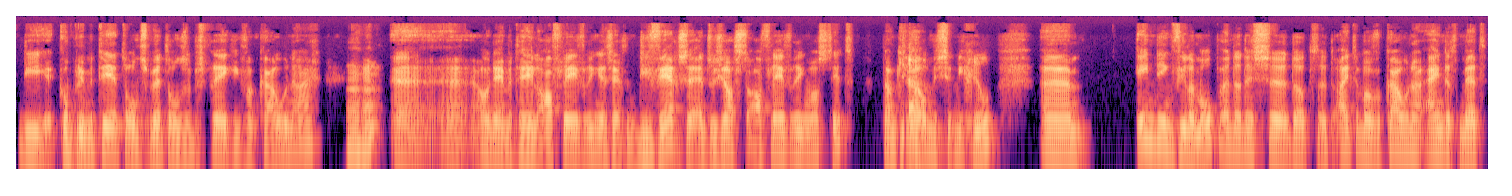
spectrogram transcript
Die complimenteert ons met onze bespreking van Kouwenaar. Uh -huh. uh, oh nee, met de hele aflevering. Hij zegt een diverse, enthousiaste aflevering was dit. Dankjewel, ja. Michiel. Eén um, ding viel hem op. En dat is dat het item over Kouwenaar eindigt met...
